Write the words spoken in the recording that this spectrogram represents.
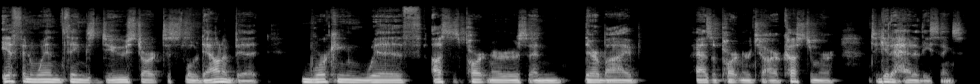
if and when things do start to slow down a bit, working with us as partners and thereby as a partner to our customer to get ahead of these things?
